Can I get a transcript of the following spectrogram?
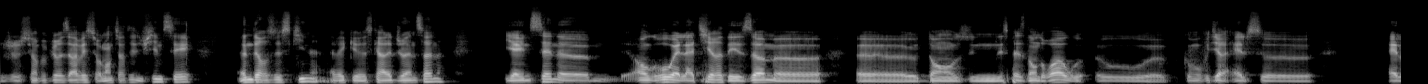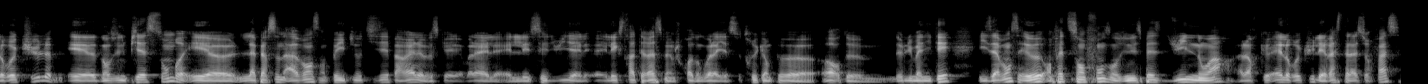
je suis un peu plus réservé sur l'entièreté du film, c'est Under the Skin avec euh, Scarlett Johansson. Il y a une scène, euh, en gros, elle attire des hommes euh, dans une espèce d'endroit où, où comment vous dire, elle se, elle recule et dans une pièce sombre et la personne avance un peu hypnotisée par elle parce que voilà, elle, elle les séduit, elle, elle, est extraterrestre même, je crois. Donc voilà, il y a ce truc un peu hors de, de l'humanité. Ils avancent et eux, en fait, s'enfoncent dans une espèce d'huile noire alors qu'elle recule et reste à la surface.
